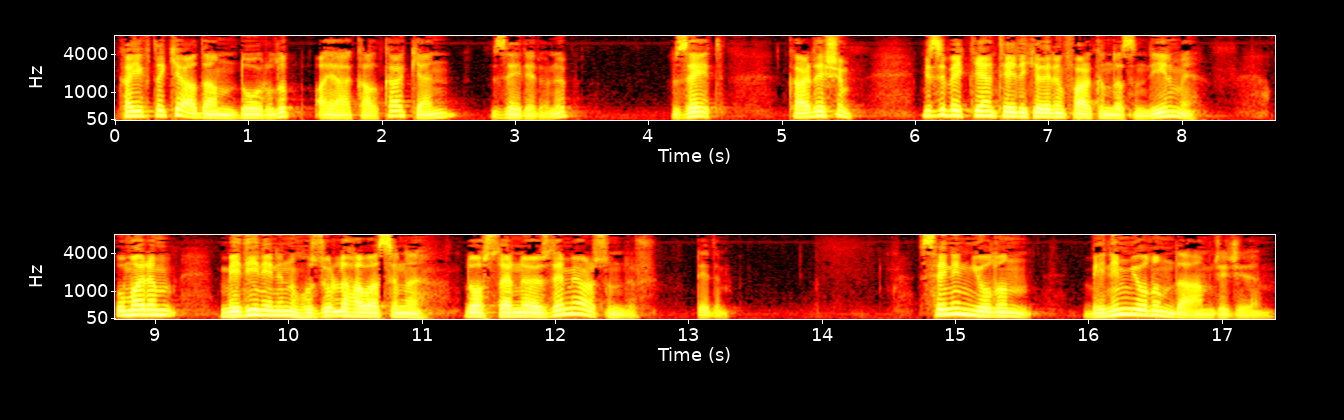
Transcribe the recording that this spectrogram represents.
Kayıktaki adam doğrulup ayağa kalkarken Zeyd'e dönüp, Zeyd, kardeşim, bizi bekleyen tehlikelerin farkındasın değil mi? Umarım Medine'nin huzurlu havasını, dostlarını özlemiyorsundur, dedim. Senin yolun benim yolum da amcacığım,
